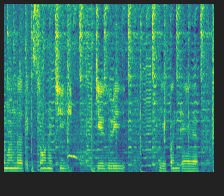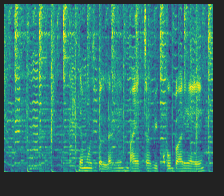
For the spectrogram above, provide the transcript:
असं म्हणलं जातं की सोन्याची जेजुरी हे पण त्या त्यामुळेच बोललं आहे. बाहेरचा वीक खूप भारी आहे.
